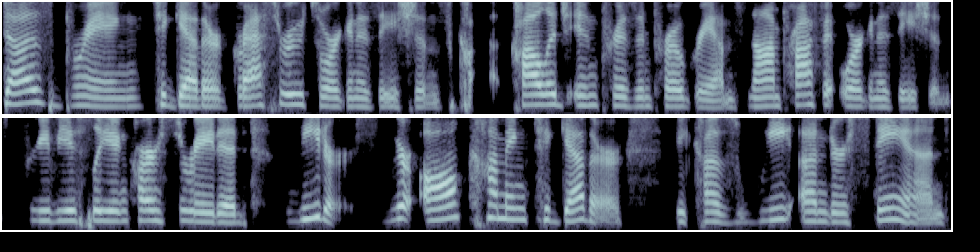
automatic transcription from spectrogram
does bring together grassroots organizations, co- college in prison programs, nonprofit organizations, previously incarcerated leaders. We're all coming together because we understand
